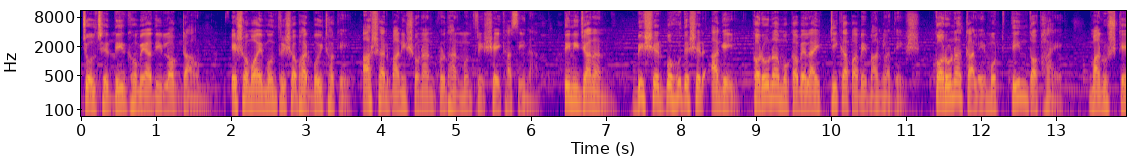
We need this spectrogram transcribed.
চলছে দীর্ঘমেয়াদী লকডাউন। এ সময় মন্ত্রিসভার বৈঠকে আশার বাণী শোনান প্রধানমন্ত্রী শেখ হাসিনা। তিনি জানান বিশ্বের বহু দেশের আগেই করোনা মোকাবেলায় টিকা পাবে বাংলাদেশ। করোনাকালে মোট তিন দফায় মানুষকে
